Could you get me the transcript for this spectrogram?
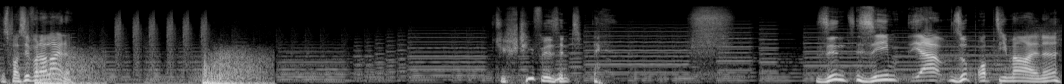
Das passiert von alleine. Die Stiefel sind... sind sie... Ja, suboptimal, ne?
